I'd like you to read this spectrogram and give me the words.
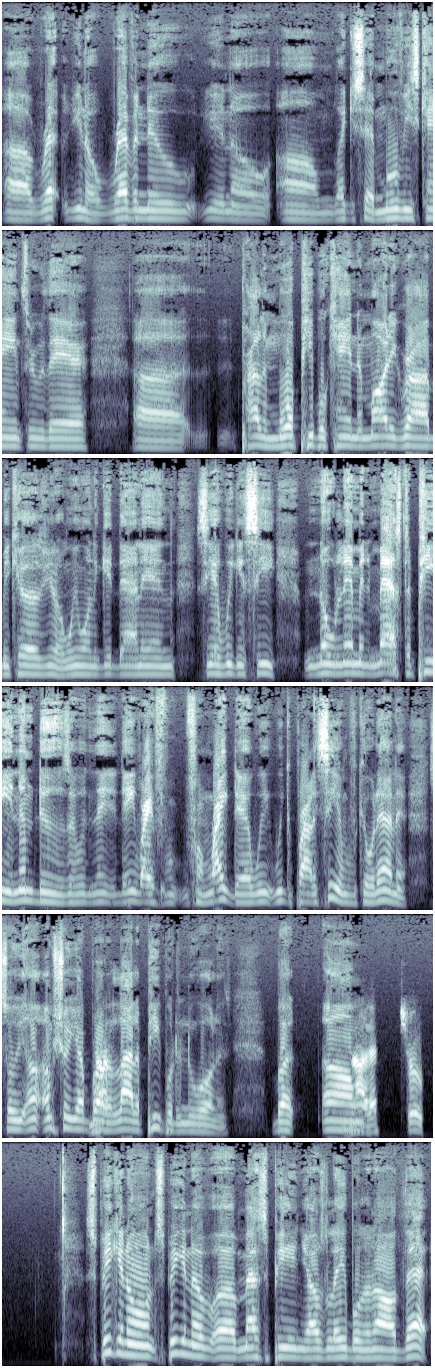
uh, re, you know, revenue. You know, um, like you said, movies came through there. Uh, probably more people came to Mardi Gras because you know we want to get down there and see if we can see No Limit, Master P, and them dudes. They, they right from, from right there. We we could probably see them if we go down there. So uh, I'm sure y'all brought a lot of people to New Orleans. But um, no, that's. Speaking on speaking of uh, Master P and y'all's label and all that,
